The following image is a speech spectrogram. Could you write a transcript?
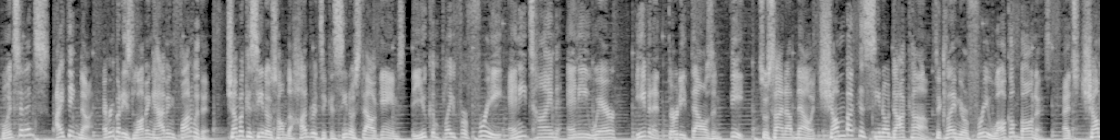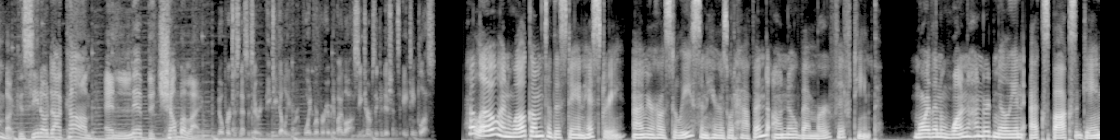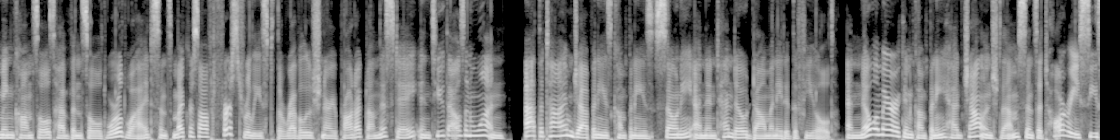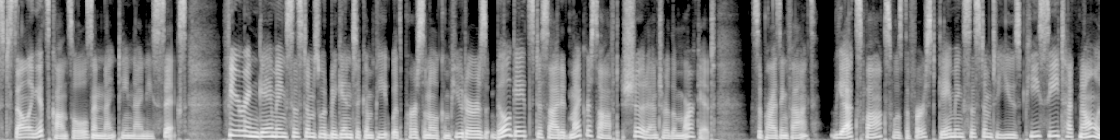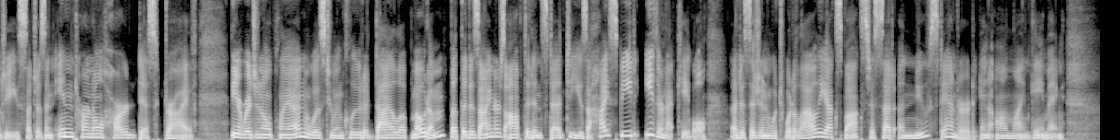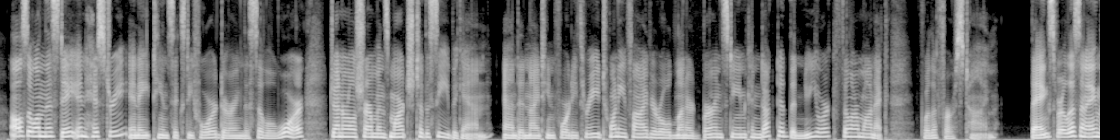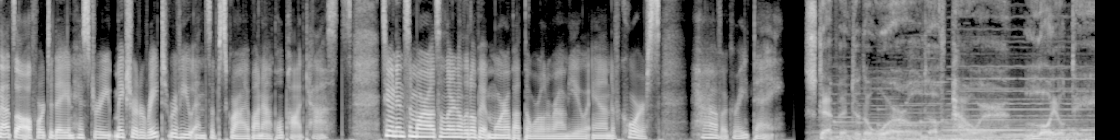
Coincidence? I think not. Everybody's loving having fun with it. Chumba Casino is home to hundreds of casino style games that you can play for free anytime, anywhere, even at 30,000 feet. So sign up now at chumbacasino.com to claim your free welcome bonus. That's chumbacasino.com and live the Chumba life. No purchase necessary. VGW Group. Void were prohibited by law. See terms and conditions. 18 plus. Hello and welcome to This Day in History. I'm your host Elise, and here's what happened on November 15th. More than 100 million Xbox gaming consoles have been sold worldwide since Microsoft first released the revolutionary product on this day in 2001. At the time, Japanese companies Sony and Nintendo dominated the field, and no American company had challenged them since Atari ceased selling its consoles in 1996. Fearing gaming systems would begin to compete with personal computers, Bill Gates decided Microsoft should enter the market. Surprising fact the Xbox was the first gaming system to use PC technology, such as an internal hard disk drive. The original plan was to include a dial up modem, but the designers opted instead to use a high speed Ethernet cable, a decision which would allow the Xbox to set a new standard in online gaming. Also, on this day in history, in 1864, during the Civil War, General Sherman's March to the Sea began, and in 1943, 25 year old Leonard Bernstein conducted the New York Philharmonic for the first time. Thanks for listening. That's all for today in history. Make sure to rate, review, and subscribe on Apple Podcasts. Tune in tomorrow to learn a little bit more about the world around you. And of course, have a great day. Step into the world of power, loyalty,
